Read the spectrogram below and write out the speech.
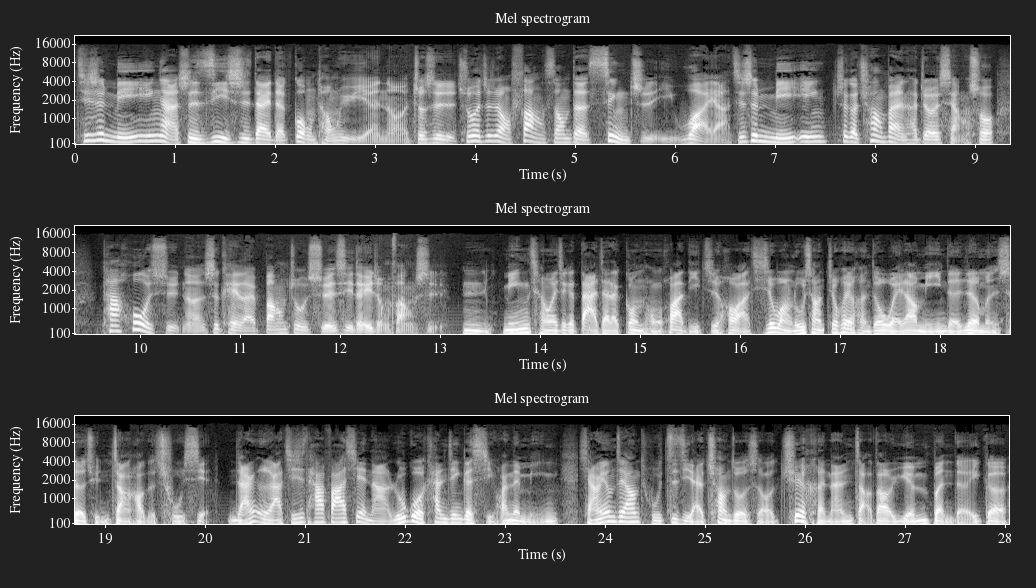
其实迷音啊是 Z 世代的共同语言哦，就是除了这种放松的性质以外啊，其实迷音这个创办人他就是想说，他或许呢是可以来帮助学习的一种方式。嗯，民音成为这个大家的共同话题之后啊，其实网络上就会有很多围绕民音的热门社群账号的出现。然而啊，其实他发现啊，如果看见一个喜欢的民音，想要用这张图自己来创作的时候，却很难找到原本的一个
